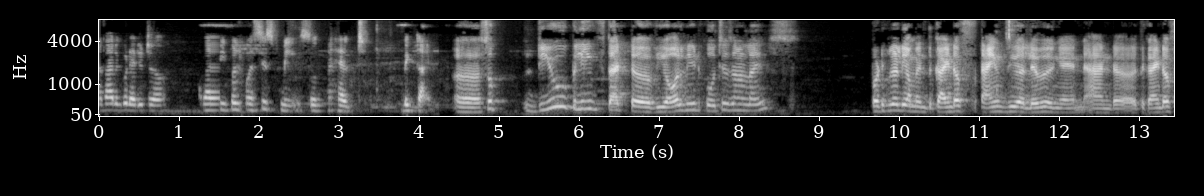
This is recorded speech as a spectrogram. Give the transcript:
I've had a good editor. I've had people to assist me, so that helped big time. Uh, so, do you believe that uh, we all need coaches in our lives? Particularly, I mean, the kind of times we are living in and uh, the kind of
